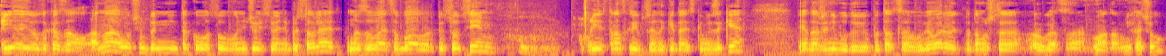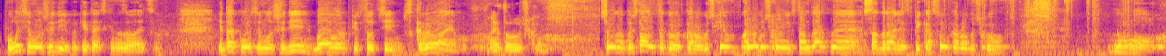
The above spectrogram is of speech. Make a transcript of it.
и я ее заказал. Она, в общем-то, не такого особого ничего из себя не представляет. Называется Bauer 507. Есть транскрипция на китайском языке. Я даже не буду ее пытаться выговаривать, потому что ругаться матом не хочу. 8 лошадей по-китайски называется. Итак, 8 лошадей, Бауэр 507. Скрываем эту ручку. Все, она пришла вот такой вот коробочке. Коробочка у них стандартная. Содрали с Пикассо коробочку. Ну,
